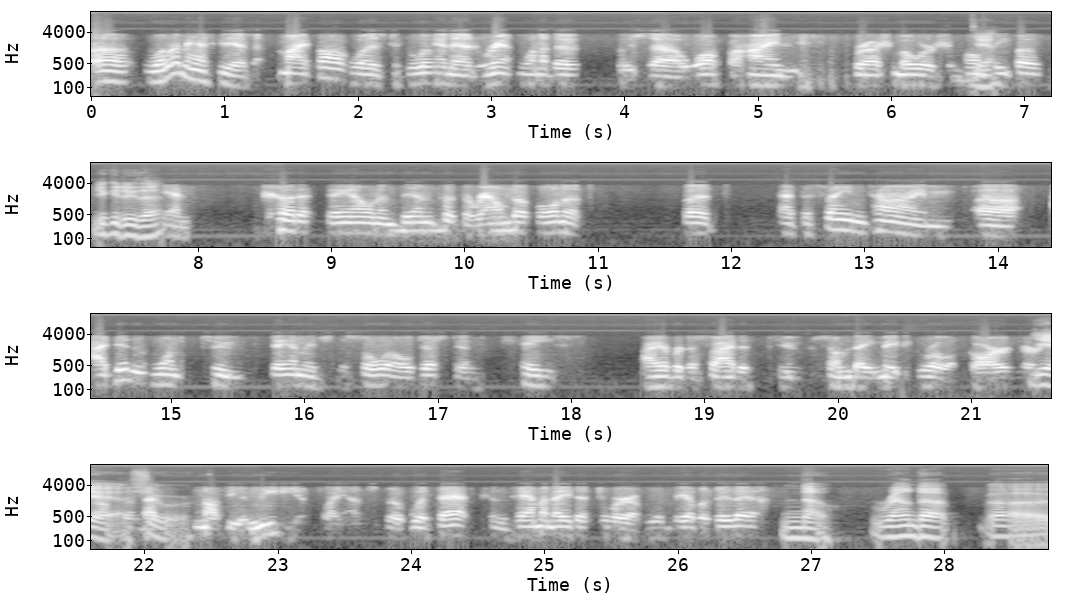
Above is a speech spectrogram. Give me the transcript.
Uh, well, let me ask you this. My thought was to go in and rent one of those uh, walk behind brush mowers from Home Yeah. Depot You could do that. and cut it down and then put the Roundup on it. But at the same time, uh, I didn't want to damage the soil just in case I ever decided to someday maybe grow a garden or Yeah, something. sure. That's not the immediate plans, but would that contaminate it to where it wouldn't be able to do that? No. Roundup uh,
